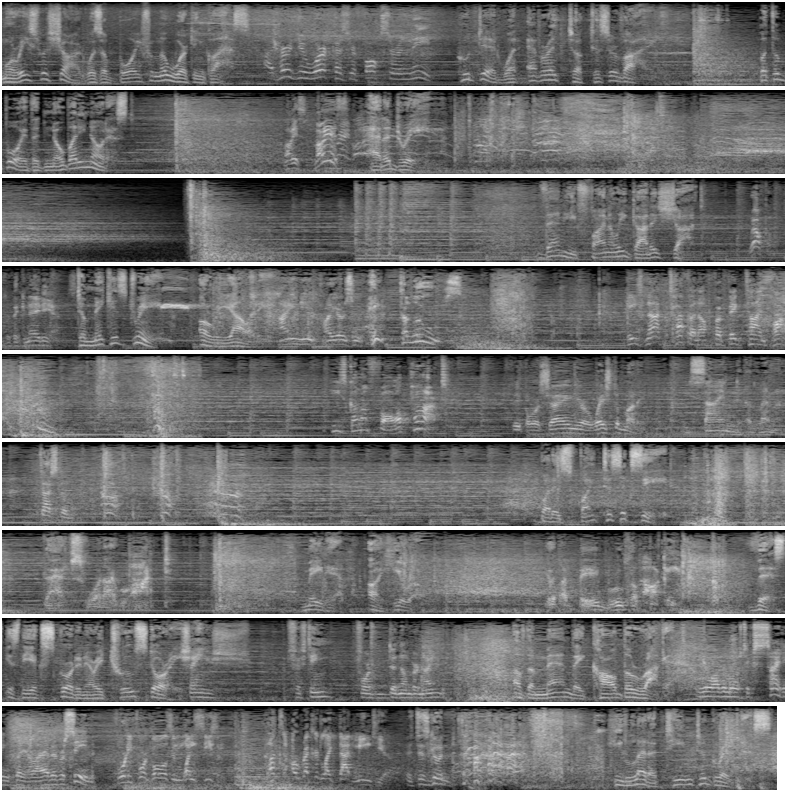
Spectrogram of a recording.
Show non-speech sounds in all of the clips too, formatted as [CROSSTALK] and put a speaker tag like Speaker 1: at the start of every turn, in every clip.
Speaker 1: Maurice Richard was a boy from the working class
Speaker 2: I heard you work because your folks are in need.
Speaker 1: who did whatever it took to survive. But the boy that nobody noticed
Speaker 2: Maurice, Maurice!
Speaker 1: had a dream. Then he finally got his shot
Speaker 3: Welcome to the Canadiens.
Speaker 1: to make his dream a reality.
Speaker 4: I need players who hate to lose.
Speaker 5: He's not tough enough for big time hockey. He's gonna fall apart.
Speaker 4: People are saying you're a waste of money.
Speaker 5: We signed a lemon.
Speaker 4: Test him.
Speaker 1: But his fight to succeed
Speaker 4: That's what I want.
Speaker 1: made him a hero.
Speaker 4: You're the Babe Ruth of hockey.
Speaker 1: This is the extraordinary true story
Speaker 3: Change 15 for the number 9.
Speaker 1: of the man they called the Rocket.
Speaker 6: You are the most exciting player I have ever seen.
Speaker 7: 44 goals in one season. What's a record like that mean to you?
Speaker 3: It is good. [LAUGHS]
Speaker 1: He led a team to greatness.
